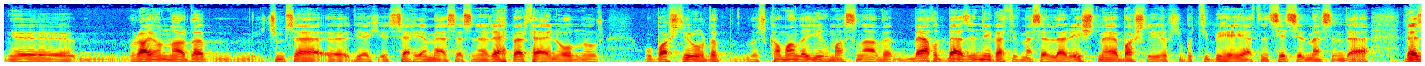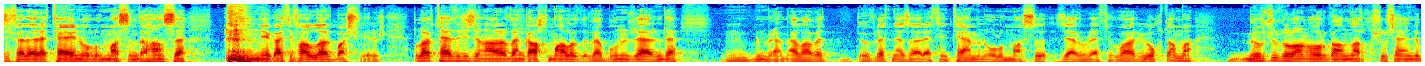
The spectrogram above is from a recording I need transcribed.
e, rayonlarda kimsə e, deyək səhiyyə müəssisəsinə rəhbər təyin olunur. O başlayır orada öz komanda yığmasına və və yaxud bəzi neqativ məsələləri eşitməyə başlayırıq ki, bu tibbi heyətin seçilməsində, vəzifələrə təyin olunmasında hansısa neqativ hallar baş verir. Bunlar tədricən aradan qalxmalıdır və bunun üzərində bilmirəm, əlavə dövlət nəzarətinin təmin olunması zərurəti var, yoxdur, amma mövcud olan orqanlar, xüsusən indi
